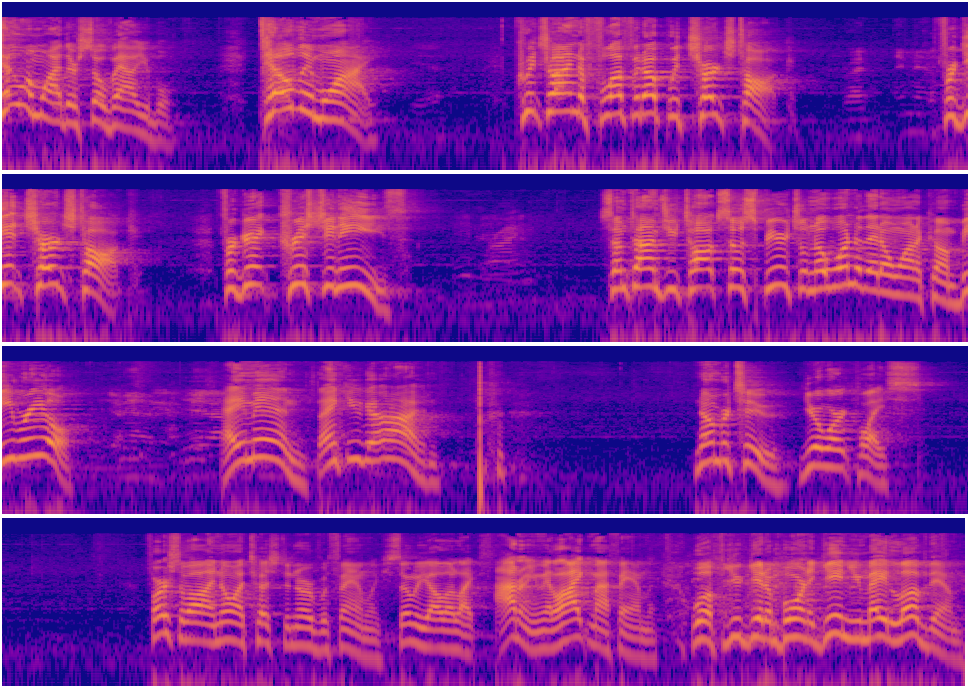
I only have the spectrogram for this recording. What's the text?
Tell them why they're so valuable. Tell them why. Quit trying to fluff it up with church talk. Forget church talk. Forget Christianese. Sometimes you talk so spiritual, no wonder they don't want to come. Be real. Amen. Thank you, God. Number two, your workplace. First of all, I know I touched a nerve with family. Some of y'all are like, I don't even like my family. Well, if you get them born again, you may love them.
